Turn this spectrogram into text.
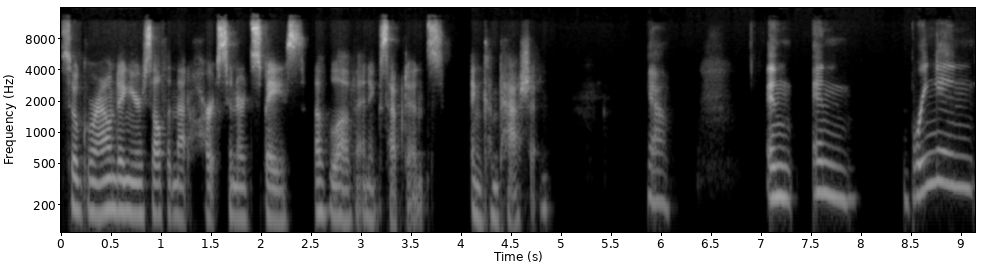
So, grounding yourself in that heart centered space of love and acceptance and compassion. Yeah. And, and bring in,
